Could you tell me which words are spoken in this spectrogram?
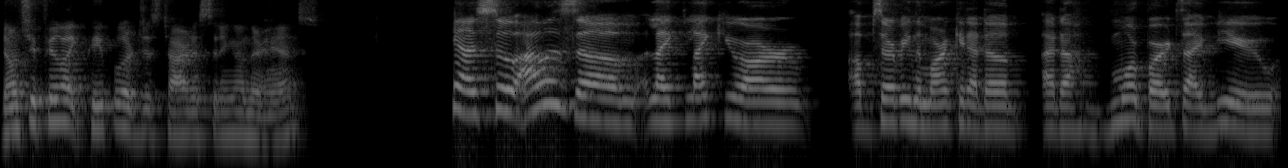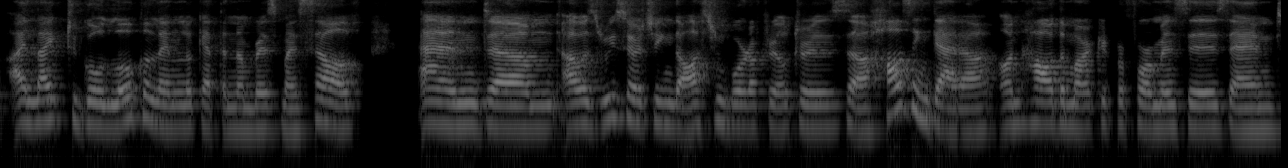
don't you feel like people are just tired of sitting on their hands? Yeah, so I was um, like like you are observing the market at a at a more bird's eye view. I like to go local and look at the numbers myself. And um, I was researching the Austin Board of Realtors uh, housing data on how the market performance is and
